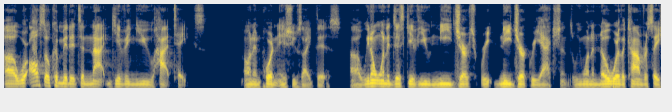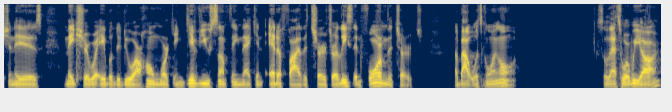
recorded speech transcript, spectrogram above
uh, we're also committed to not giving you hot takes on important issues like this. Uh, we don't want to just give you knee jerk re- knee jerk reactions. We want to know where the conversation is, make sure we're able to do our homework, and give you something that can edify the church or at least inform the church about what's going on. So that's where we are.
